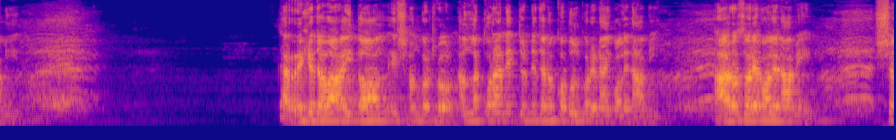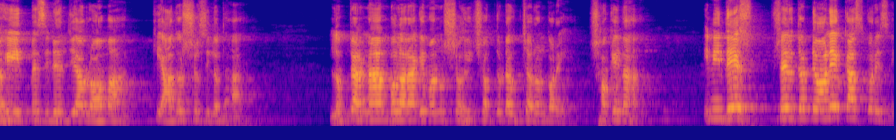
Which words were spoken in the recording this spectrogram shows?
আমি তার রেখে যাওয়া এই দল, এই সংগঠন, আল্লাহ কোরআনের জন্য যেন কবুল করে নাই বলেন আমি আরও জোরে বলেন আমি শহীদ প্রেসিডেন্ট জিয়াউর রহমান, কি আদর্শ ছিল তার। লোকটার নাম বলার আগে মানুষ শহীদ শব্দটা উচ্চারণ করে শখে না। ইনি দেশের জন্য অনেক কাজ করেছে।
